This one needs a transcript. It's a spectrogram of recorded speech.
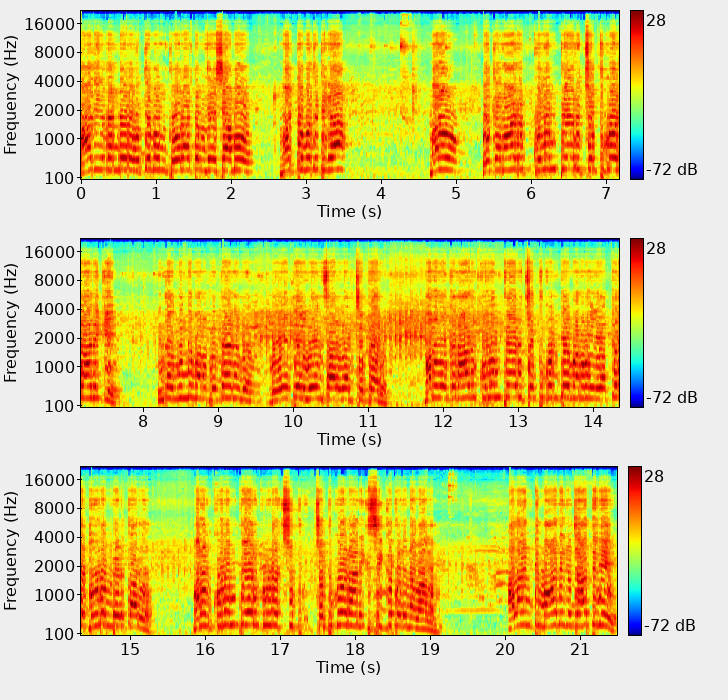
మాదిగ దండోర ఉద్యమం పోరాటం చేశామో మొట్టమొదటిగా మనం ఒకనాడు కులం పేరు చెప్పుకోవడానికి ఇంతకుముందు మన పెద్ద గోయటేల్ గోవింద్ సార్ గారు చెప్పారు మనం ఒకనాడు కులం పేరు చెప్పుకుంటే మనల్ని ఎక్కడ దూరం పెడతారో మనం కులం పేరు కూడా చెప్పు- చెప్పుకోవడానికి సిగ్గుపడిన వాళ్ళం. అలాంటి మాదిగ జాతిని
